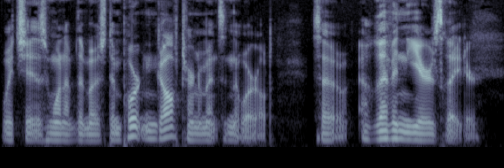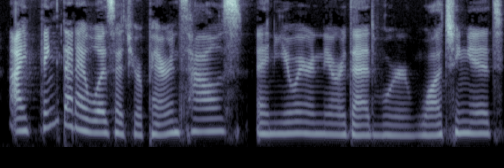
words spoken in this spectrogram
which is one of the most important golf tournaments in the world. So 11 years later. I think that I was at your parents' house and you and your dad were watching it,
